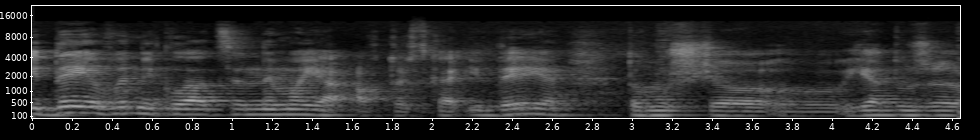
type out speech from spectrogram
ідея виникла, це не моя авторська ідея, тому що е, я дуже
